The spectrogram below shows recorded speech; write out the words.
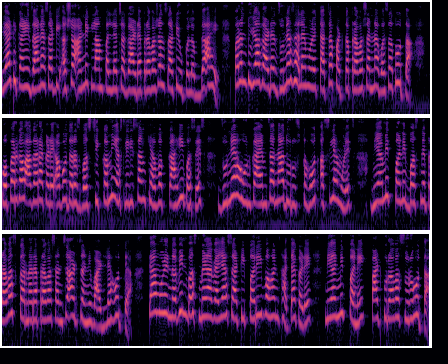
या ठिकाणी जाण्यासाठी अशा अनेक लांब पल्ल्याच्या गाड्या प्रवाशांसाठी उपलब्ध आहे. परंतु या गाड्या जुन्या झाल्यामुळे त्याचा फटका प्रवाशांना बसत होता. कोपरगाव आगाराकडे अगोदरच बसची कमी असलेली संख्या व काही बसेस जुन्या होऊन कायमचा नादुरुस्त होत असल्यामुळेच नियमितपणे बसने प्रवास करणाऱ्या प्रवाशांच्या अडचणी वाढल्या होत्या. त्यामुळे नवीन बस मिळाव्या यासाठी परिवहन खात्याकडे नियमितपणे पाठपुरावा सुरू होता.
